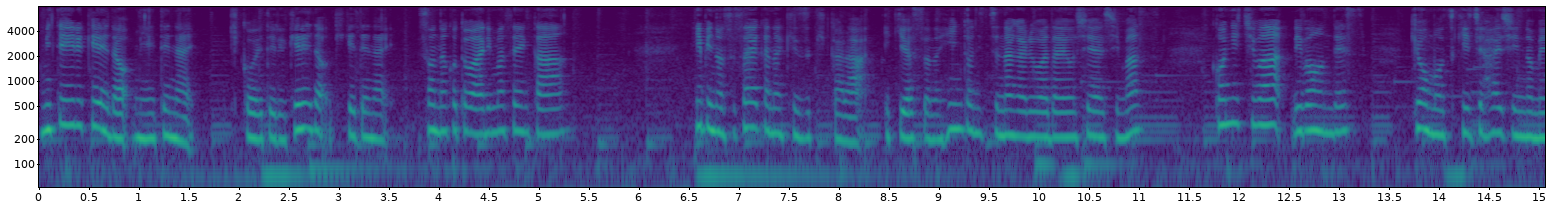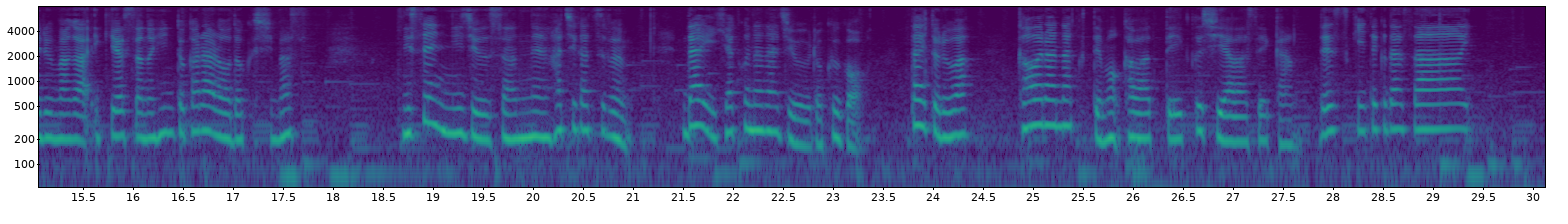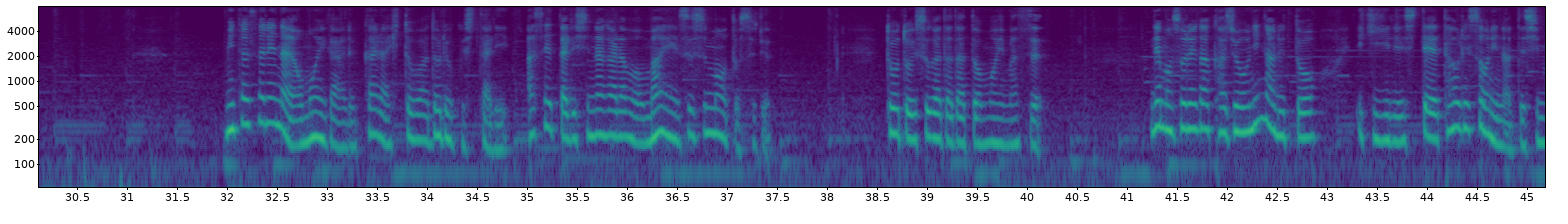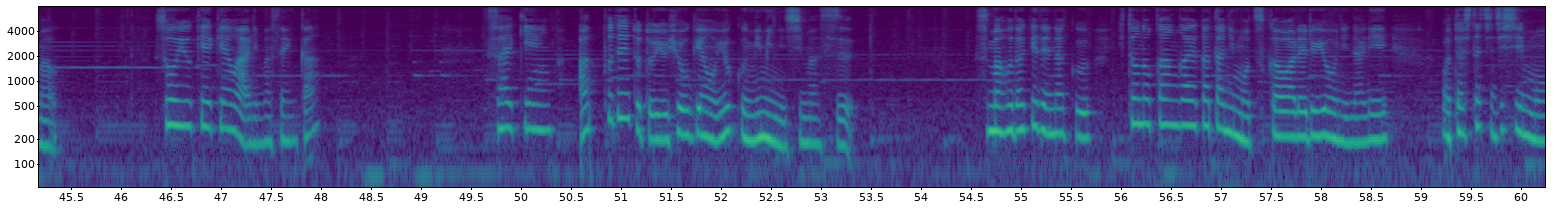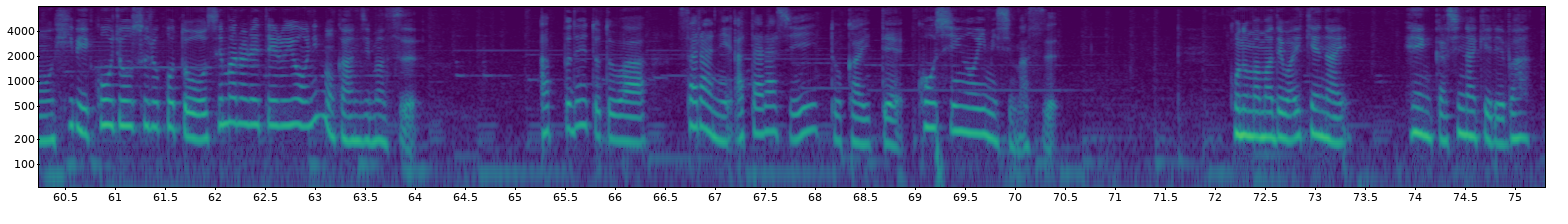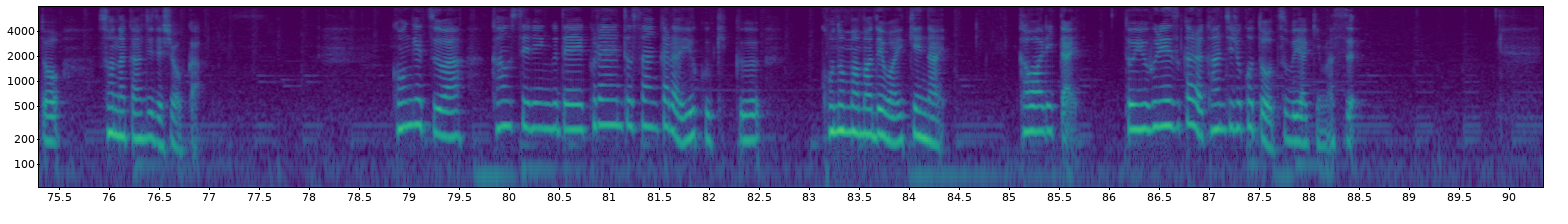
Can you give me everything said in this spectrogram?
見ているけれど見えてない聞こえてるけれど聞けてない。そんなことはありませんか？日々のささやかな気づきから生きやすさのヒントにつながる話題をシェアします。こんにちはリボンです。今日も月1配信のメルマが生きやすさのヒントから朗読します。2023年8月分第176号タイトルは変わらなくても変わっていく幸せ感です。聞いてください。満たされない思いがあるから人は努力したり焦ったりしながらも前へ進もうとする。尊い姿だと思います。でもそれが過剰になると息切れして倒れそうになってしまう。そういう経験はありませんか？最近アップデートという表現をよく耳にします。スマホだけでなく人の考え方にも使われるようになり私たち自身も日々向上することを迫られているようにも感じます。アップデートとはさらに新しいと書いて更新を意味します。このままではいけない変化しなければとそんな感じでしょうか。今月はカウンセリングでクライアントさんからよく聞くこのままではいけない変わりたいというフレーズから感じることをつぶやきます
